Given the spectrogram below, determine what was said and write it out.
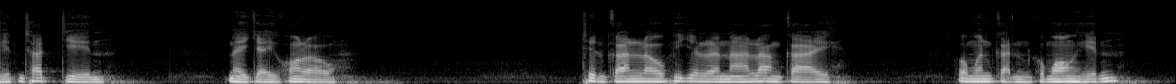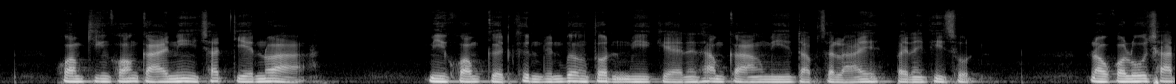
เห็นชัดเจน ในใจของเรา เช่นการเราพิจารณาร่างกาย ก็เหมือนกันก็มองเห็น ความจริงของกายนี้ชัดเจนว่า มีความเกิดขึ้นเป็นเบื้องต้น มีแก่ในท่ามกลาง มีดับสลายไปในที่สุด เราก็รู้ชัด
